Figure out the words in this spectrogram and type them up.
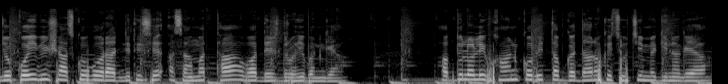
जो कोई भी शासकों को राजनीति से असहमत था, वह देशद्रोही बन गया। अब्दुल अलीफ खान को भी तब गद्दारों की सूची में गिना गया।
